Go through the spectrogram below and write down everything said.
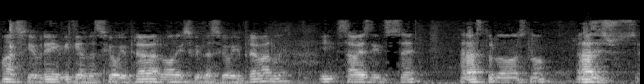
Onda su jevreji vidjeli da su ovi prevarili, oni su vidjeli da su ovi prevarili i saveznici se rasturli, odnosno razišu se.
